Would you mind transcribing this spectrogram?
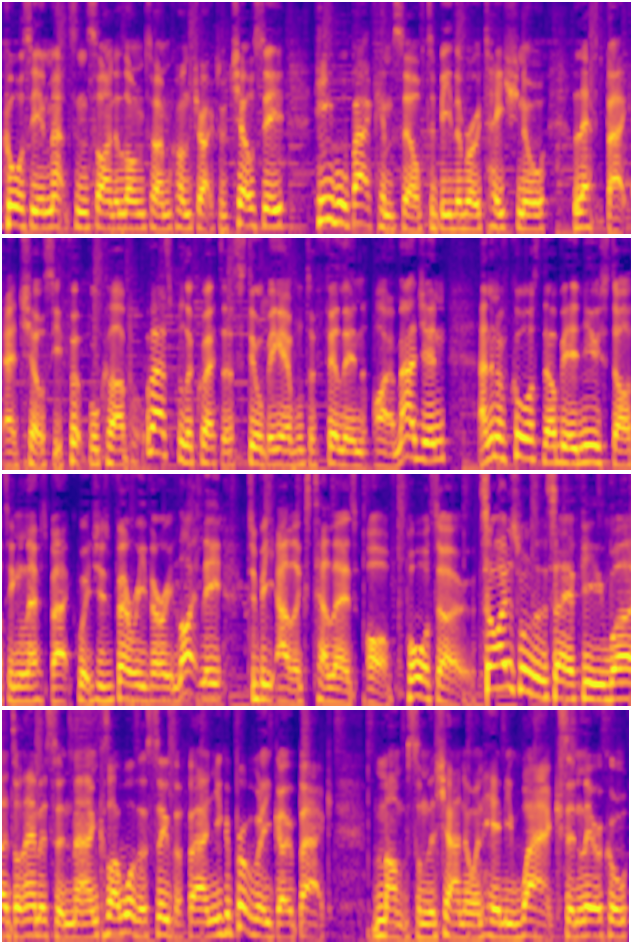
course, Ian Maatsen signed a long-term contract with Chelsea. He will back himself to be the rotational left back at Chelsea Football Club, with Azpilicueta still being able to fill in, I imagine. And then, of course, there'll be a new starting left back, which is very, very likely to be Alex Telles of Porto. So I just wanted to say a few words on Emerson, man, because I was a super fan. You could probably go back months on the channel and hear me wax and lyrical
